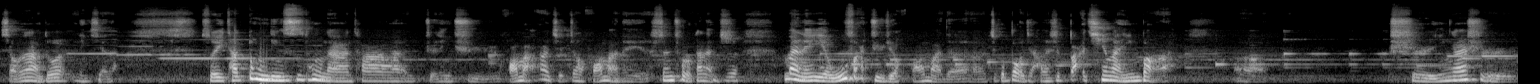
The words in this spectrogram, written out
小罗纳尔多领衔的，所以他痛定思痛呢，他决定去皇马，而且这皇马呢也伸出了橄榄枝，曼联也无法拒绝皇马的这个报价，好像是八千万英镑啊，啊，是应该是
